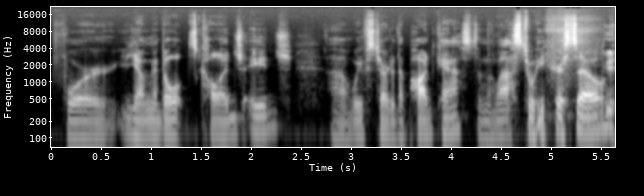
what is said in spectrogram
for young adults, college age. Uh, we've started a podcast in the last week or so. Yeah.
